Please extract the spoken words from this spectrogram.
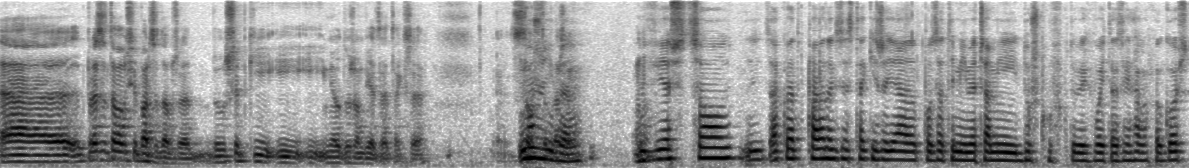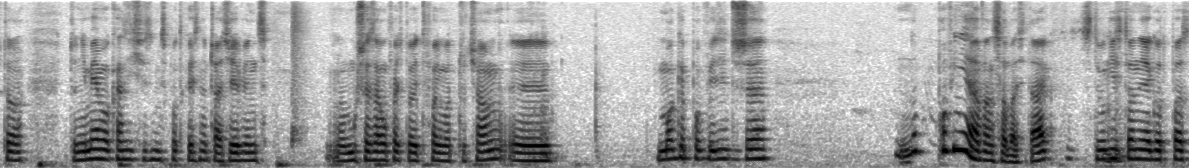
e, prezentował się bardzo dobrze. Był szybki i, i, miał dużą wiedzę, także. Możliwe. Wiesz co, akurat paradoks jest taki, że ja poza tymi meczami duszków, w których Wojtek zjechał jako gość, to, to nie miałem okazji się z nim spotkać na czacie, więc no, muszę zaufać tutaj twoim odczuciom. Y, mogę powiedzieć, że no, powinien awansować, tak? Z drugiej Mhm. strony, jak odpadł,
